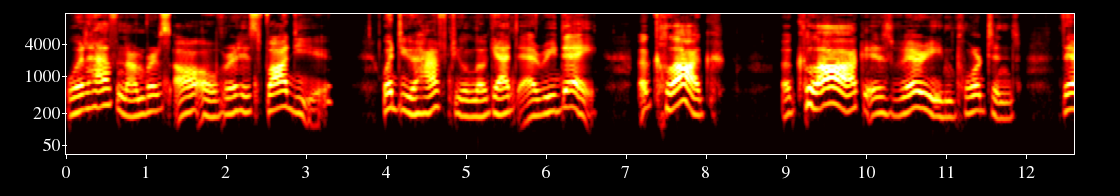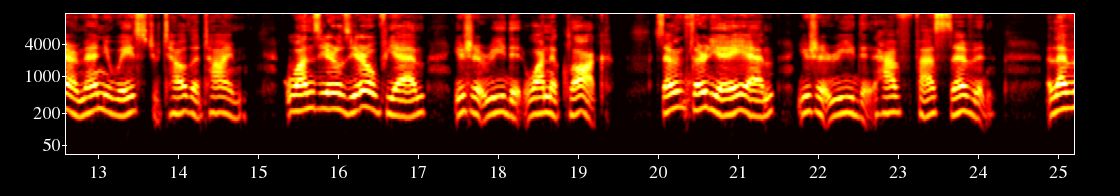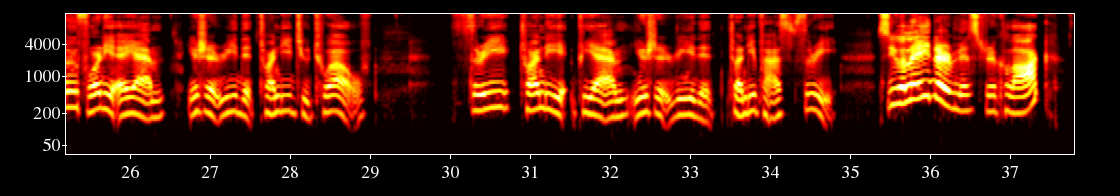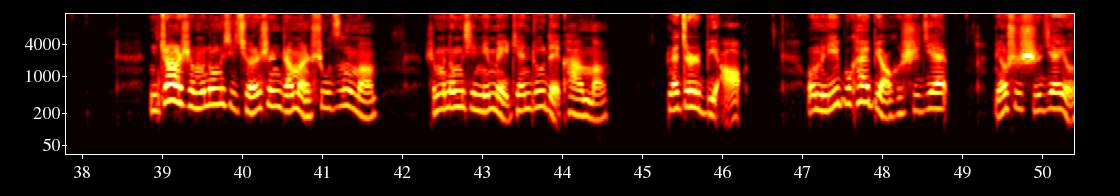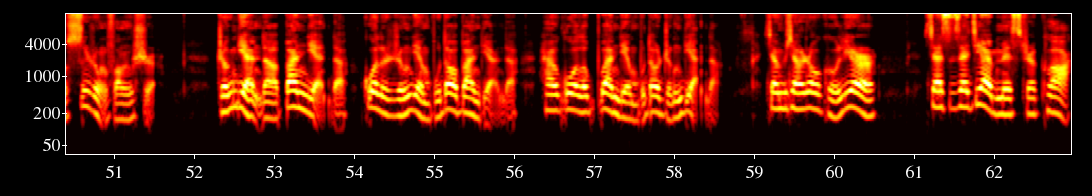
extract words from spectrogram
would have numbers all over his body. What do you have to look at every day? A clock. A clock is very important. There are many ways to tell the time. 1:00 p.m. You should read it 1 o'clock. 7:30 a.m. You should read it half past 7. 11:40 a.m. You should read it 20 to 12. Three twenty p.m. You should read it twenty past three. See you later, Mr. Clock. 你知道什么东西全身长满数字吗？什么东西你每天都得看吗？那就是表。我们离不开表和时间。描述时间有四种方式：整点的、半点的、过了整点不到半点的，还有过了半点不到整点的。像不像绕口令儿？下次再见，Mr. Clock。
